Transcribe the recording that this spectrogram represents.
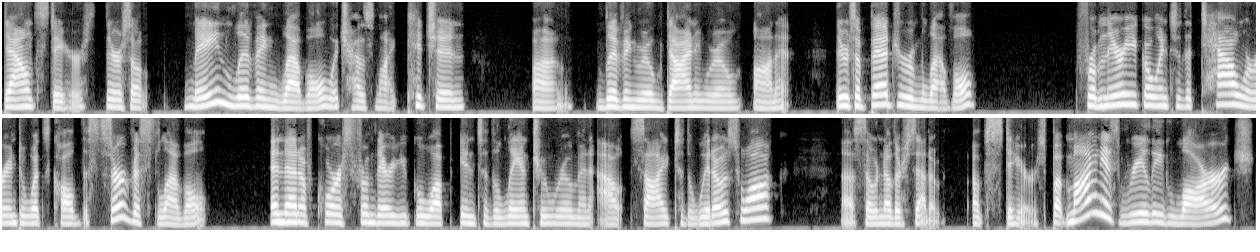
downstairs. There's a main living level, which has my kitchen, um, living room, dining room on it. There's a bedroom level. From there, you go into the tower into what's called the service level. And then, of course, from there, you go up into the lantern room and outside to the widow's walk. Uh, so, another set of, of stairs. But mine is really large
